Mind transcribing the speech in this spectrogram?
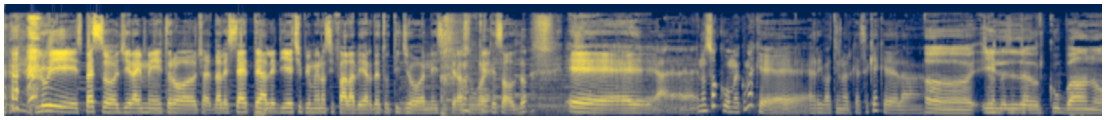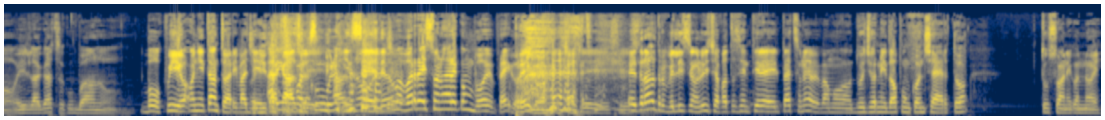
Lui spesso gira in metro, cioè dalle 7 alle 10 più o meno si fa la verde tutti i giorni, si tira su Ok. qualche soldo. E eh, non so come, com'è che è arrivato in orchestra? Chi è che l'ha... Eh, l'ha presentato? il cubano, il ragazzo cubano. Boh, qui ogni tanto arriva gente a Arriva casa qualcuno. in Al sede, nord. ma vorrei suonare con voi, prego. Prego. sì, sì, E tra l'altro bellissimo, lui ci ha fatto sentire il pezzo, noi avevamo due giorni dopo un concerto. Tu suoni con noi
